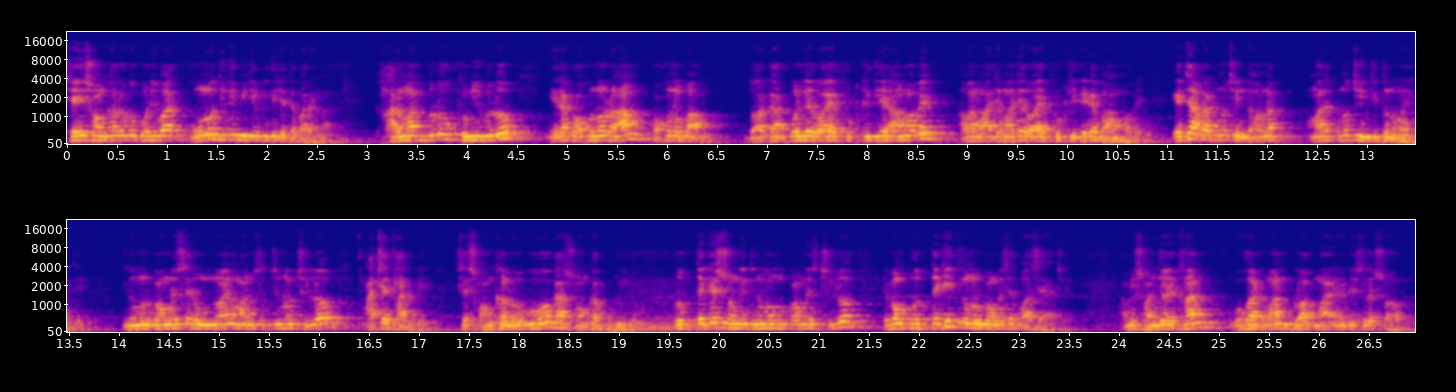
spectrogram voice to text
সেই সংখ্যালঘু পরিবার কোনো দিনই বিজেপিতে যেতে পারে না। হারমাতগুলো খুনিগুলো, এরা কখনো রাম, কখনো বাম। দরকার পড়লে রয়ের ফুটকি দিয়ে রাম হবে, আবার মাঝে মাঝে রয়ের ফুটকি কেটে বাম হবে। এতে আমরা কোনো চিন্তা ভাবনা আমাদের কোনো চিন্তিত নয় এতে। তৃণমূল কংগ্রেসের উন্নয়ন মানুষের জন্য ছিল, আছে, থাকবে। সে সংখ্যা লঘু হোক আর সংখ্যাগুরুই হোক। প্রত্যেকের সঙ্গে তৃণমূল কংগ্রেস ছিল এবং প্রত্যেকেই তৃণমূল কংগ্রেসের পাশে আছে। আমি Sanjay Khan, Goghat one, block minority সেলের সভাপতি।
